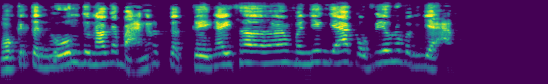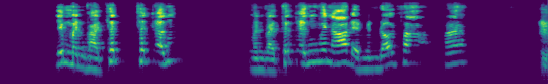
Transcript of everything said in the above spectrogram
một cái tình huống tôi nói các bạn nó cực kỳ ngây thơ mà nhưng giá cổ phiếu nó vẫn giảm. Nhưng mình phải thích thích ứng. Mình phải thích ứng với nó để mình đối phó, ha.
